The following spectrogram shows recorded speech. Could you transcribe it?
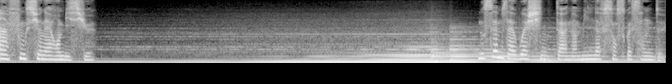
Un fonctionnaire ambitieux. Nous sommes à Washington en 1962.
